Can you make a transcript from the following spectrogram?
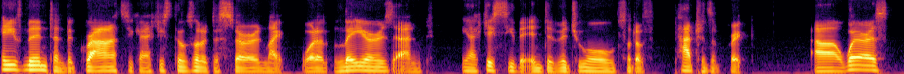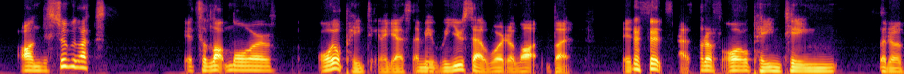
pavement and the grass, you can actually still sort of discern like what are the layers and you actually see the individual sort of patches of brick. Uh, whereas on the Summilux, it's a lot more oil painting, I guess. I mean, we use that word a lot, but it's, it's that sort of oil painting sort of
